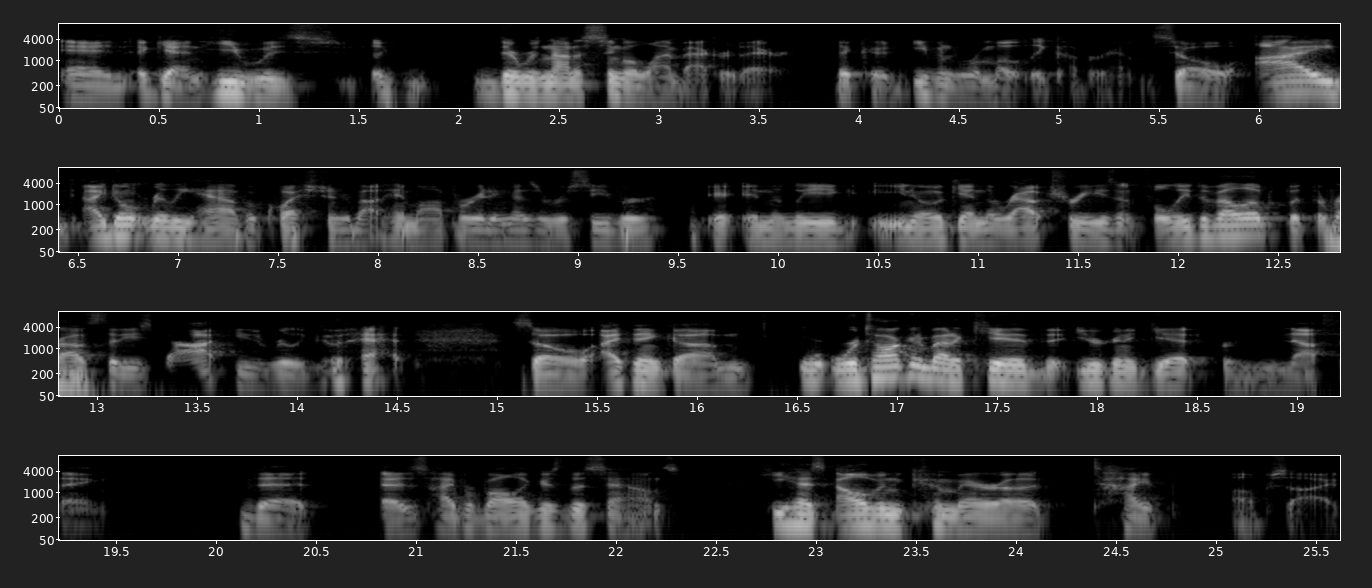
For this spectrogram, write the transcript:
And again, he was like, there was not a single linebacker there that could even remotely cover him. So I I don't really have a question about him operating as a receiver in, in the league. You know, again, the route tree isn't fully developed, but the mm-hmm. routes that he's got, he's really good at. So I think um, we're, we're talking about a kid that you're going to get for nothing. That as hyperbolic as this sounds he has Alvin Kamara type upside.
